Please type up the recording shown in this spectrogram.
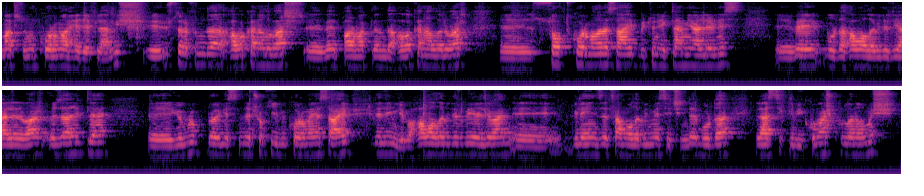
maksimum koruma hedeflenmiş. E, üst tarafında hava kanalı var e, ve parmaklarında hava kanalları var. E, soft korumalara sahip bütün eklem yerleriniz e, ve burada hava alabilir yerleri var. Özellikle e, yumruk bölgesinde çok iyi bir korumaya sahip. Dediğim gibi hava alabilir bir eldiven e, bileğinize tam olabilmesi için de burada lastikli bir kumaş kullanılmış.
